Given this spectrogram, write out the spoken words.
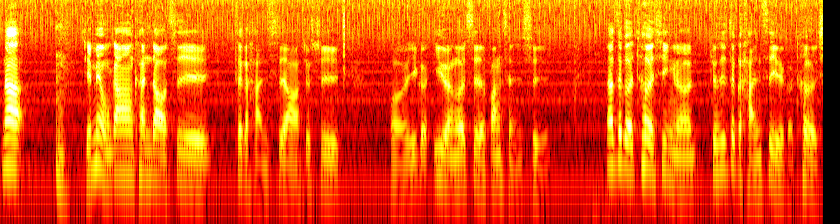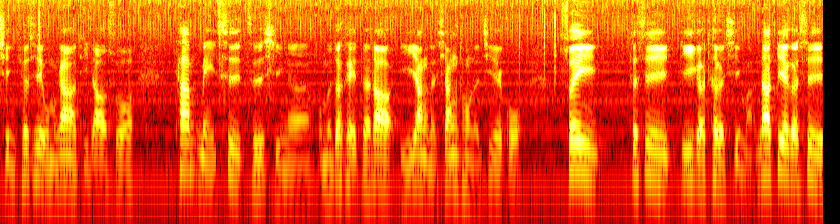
那前面我们刚刚看到是这个函式啊，就是呃一个一元二次的方程式。那这个特性呢，就是这个函式有一个特性，就是我们刚刚提到说，它每次执行呢，我们都可以得到一样的相同的结果。所以这是第一个特性嘛。那第二个是，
